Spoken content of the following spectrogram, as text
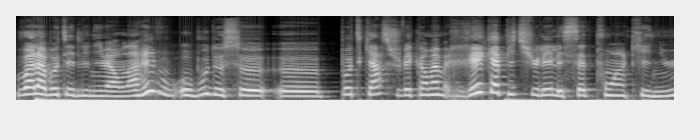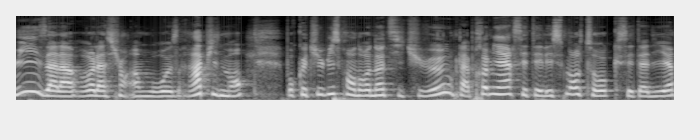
Voilà, beauté de l'univers. On arrive au, bout de ce euh, podcast. Je vais quand même récapituler les 7 points qui nuisent à la relation amoureuse rapidement pour que tu puisses prendre note si tu veux. Donc la première, c'était les small talk, c'est-à-dire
